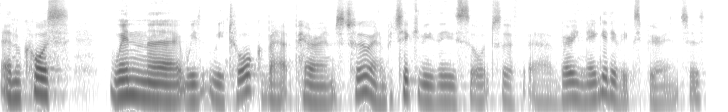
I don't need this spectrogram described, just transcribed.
And of course, when uh, we, we talk about parents too, and particularly these sorts of uh, very negative experiences,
